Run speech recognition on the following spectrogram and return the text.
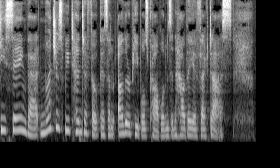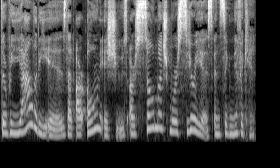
He's saying that much as we tend to focus on other people's problems and how they affect us, the reality is that our own issues are so much more serious and significant.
